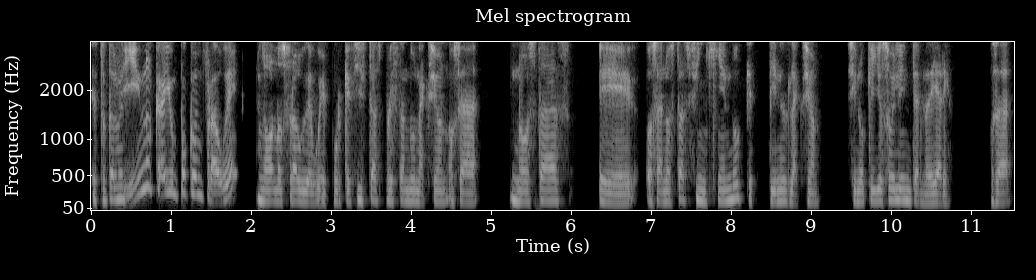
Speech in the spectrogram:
Es totalmente. Sí, ¿no cae un poco en fraude? No, no es fraude, güey, porque sí estás prestando una acción. O sea, no estás, eh, o sea, no estás fingiendo que tienes la acción, sino que yo soy el intermediario. O sea,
